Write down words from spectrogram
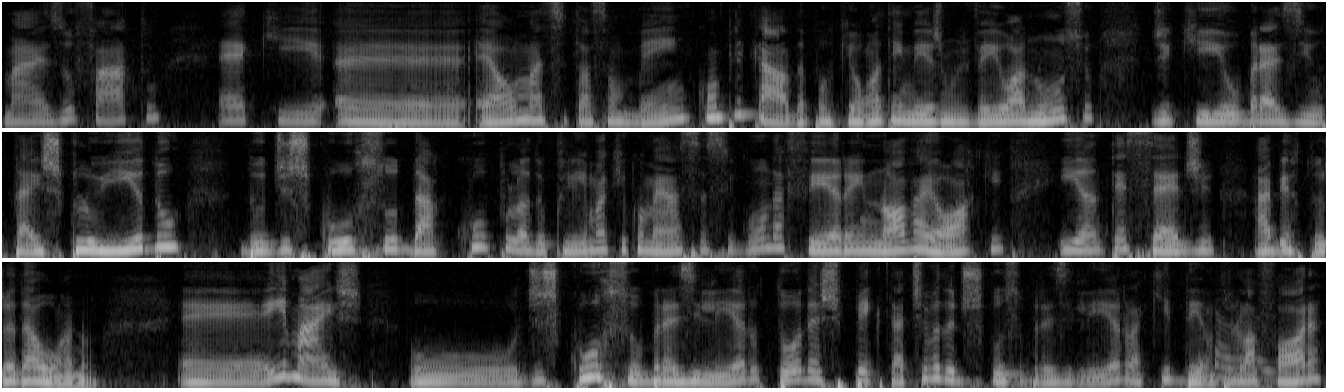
Mas o fato é que é, é uma situação bem complicada, porque ontem mesmo veio o anúncio de que o Brasil está excluído do discurso da cúpula do clima que começa segunda-feira em Nova York e antecede a abertura da ONU. É, e mais, o discurso brasileiro, toda a expectativa do discurso brasileiro, aqui dentro e lá fora,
